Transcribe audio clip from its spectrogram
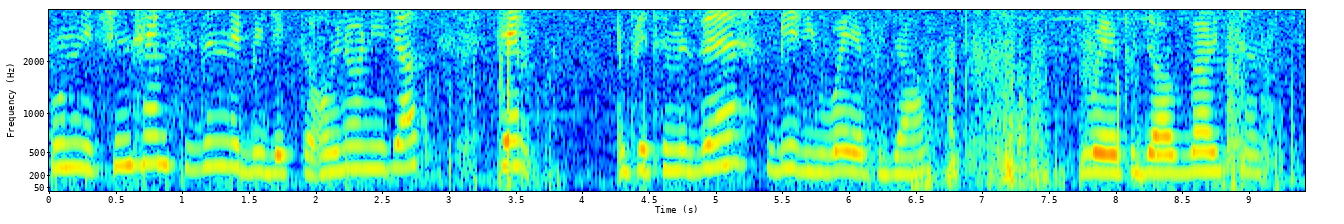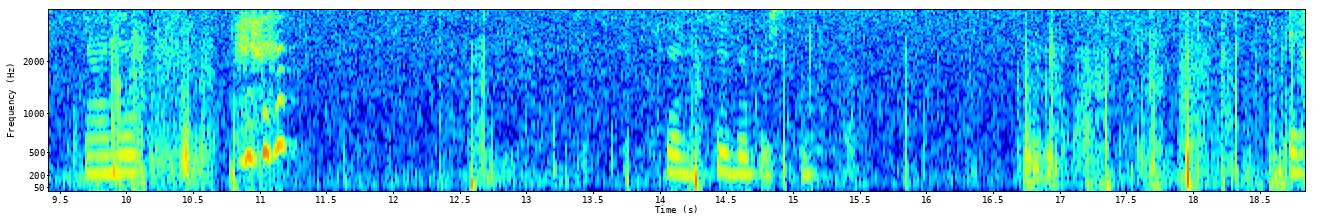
Bunun için hem sizinle birlikte oyun oynayacağız hem petimize bir yuva yapacağız. Yuva yapacağız derken yani Şöyle şurada dursun. Evet.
